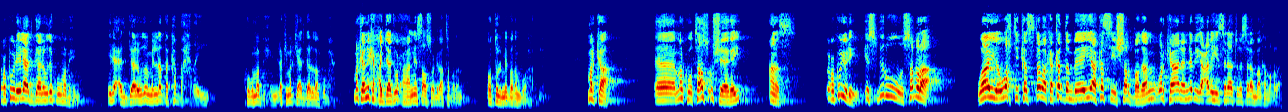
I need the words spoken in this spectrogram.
Wuxuu ku yidhi ilaa aad gaalowday kuguma bixin. Ilaa aad gaalowdo milladda ka baxday kuguma bixin. Laakiin markii aad gaalowdaan ku baxay. Marka ninka xajaaj wuxuu ahaa nin saasoo dhibaato badan oo dulmi badan buu ahaa. Marka markuu taas u sheegay anas ku yidhi isbiruu sabra waayo wakhti kastaba ka ka dambeeyaa ka sii shar badan warkaana nebiga calayhi salaatu wasalaam baan ka maqlay.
